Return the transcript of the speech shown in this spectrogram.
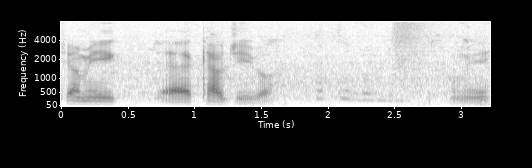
Jamie uh, cow jibo. For me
